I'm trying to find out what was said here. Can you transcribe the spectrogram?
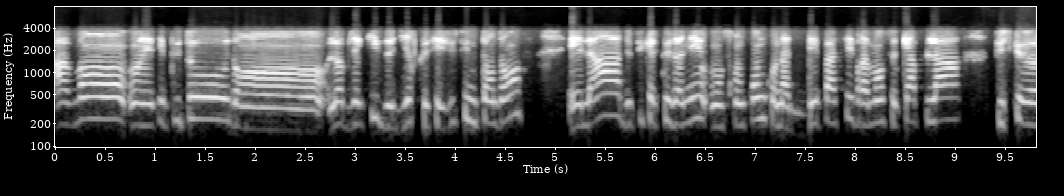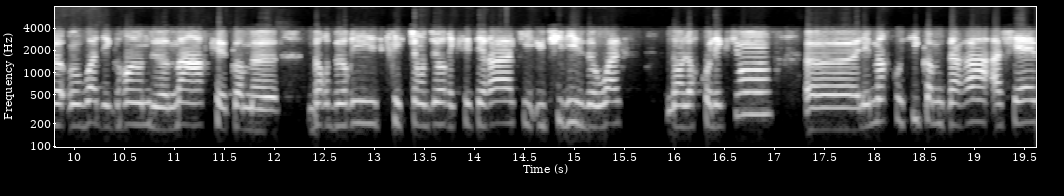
avant, on était plutôt dans l'objectif de dire que c'est juste une tendance. Et là, depuis quelques années, on se rend compte qu'on a dépassé vraiment ce cap-là, puisqu'on voit des grandes marques comme euh, Burberry, Christian Dior, etc., qui utilisent le wax dans leur collection. Euh, les marques aussi comme Zara, H&M,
